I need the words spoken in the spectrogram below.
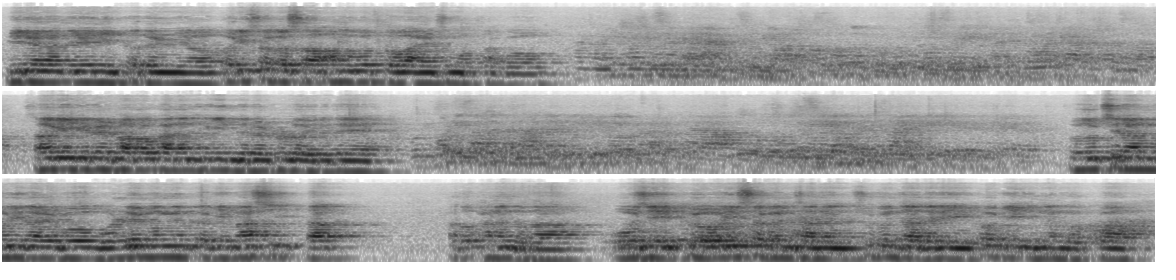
미련한 여인이 떠들며 어리석어서 아무것도 알지 못하고 자기 길을 바로 가는 행인들을 불러 이르되 도둑질한 물이 달고 몰래 먹는 떡이 맛이 있다. 하도 하는도다. 오직 그 어리석은 자는 죽은 자들이 거기 있는 것과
